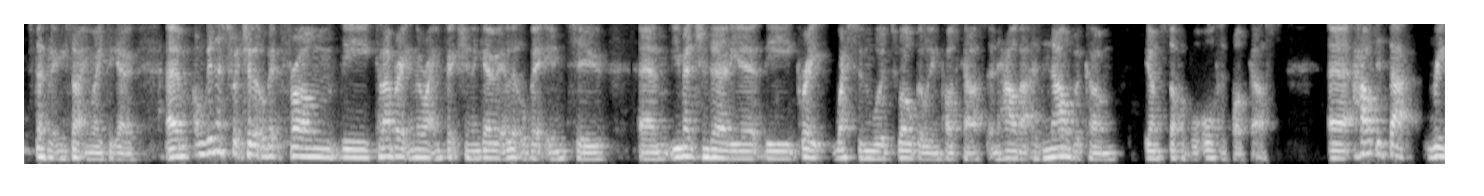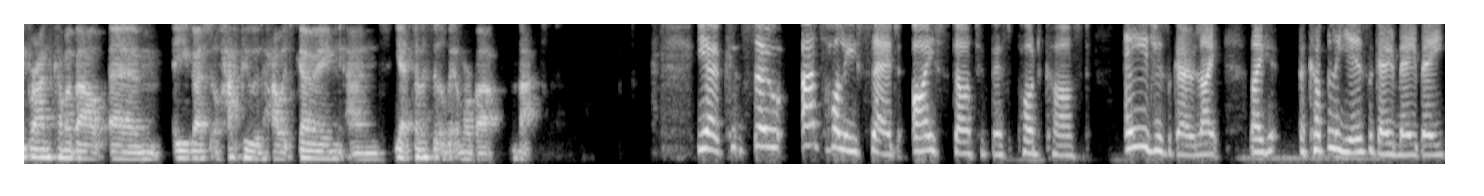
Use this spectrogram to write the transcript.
It's definitely an exciting way to go. Um, I'm going to switch a little bit from the collaborating the writing fiction and go a little bit into. Um, you mentioned earlier the Great Western Woods World Building podcast and how that has now become the Unstoppable Author podcast. Uh, how did that rebrand come about? Um, are you guys sort of happy with how it's going? And yeah, tell us a little bit more about that. Yeah, so as Holly said, I started this podcast ages ago, like like a couple of years ago, maybe.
